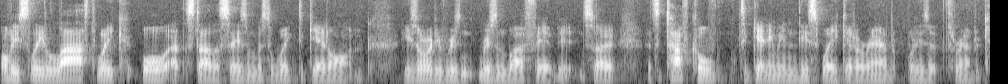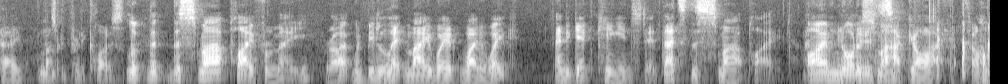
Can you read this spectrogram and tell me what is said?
obviously, last week or at the start of the season was the week to get on. He's already risen, risen by a fair bit, so it's a tough call to get him in this week at around what is it, 300k? Must be pretty close. Look, the, the smart play from me, right, would be to let May wait, wait a week and to get King instead. That's the smart play. I am not a smart guy, Tom,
